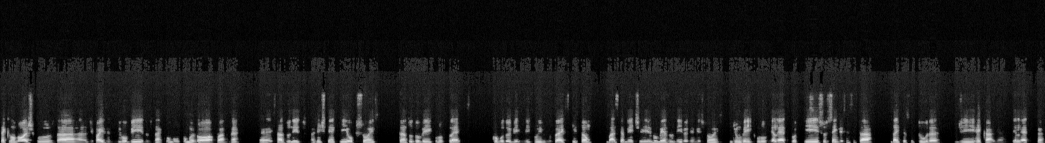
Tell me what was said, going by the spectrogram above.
tecnológicos da, de países desenvolvidos, né, como, como Europa, né, é, Estados Unidos. A gente tem aqui opções tanto do veículo flex como do veículo híbrido flex que estão basicamente no mesmo nível de emissões de um veículo elétrico, e isso sem necessitar da infraestrutura de recarga elétrica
